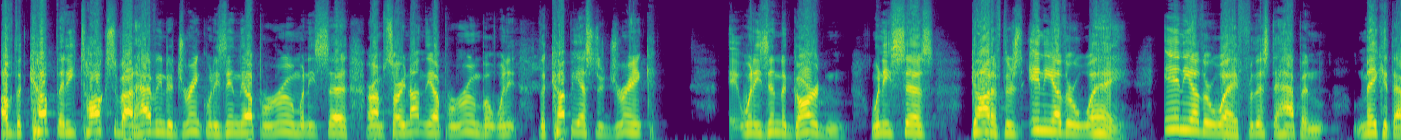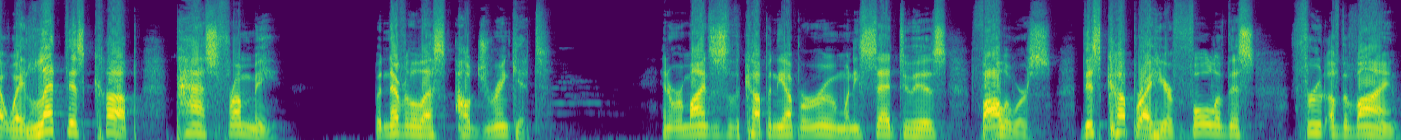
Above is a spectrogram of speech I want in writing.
of the cup that he talks about having to drink when he's in the upper room, when he says, or I'm sorry, not in the upper room, but when he, the cup he has to drink eh, when he's in the garden, when he says, God, if there's any other way, any other way for this to happen, make it that way. Let this cup pass from me. But nevertheless, I'll drink it. And it reminds us of the cup in the upper room when he said to his followers, This cup right here, full of this fruit of the vine,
